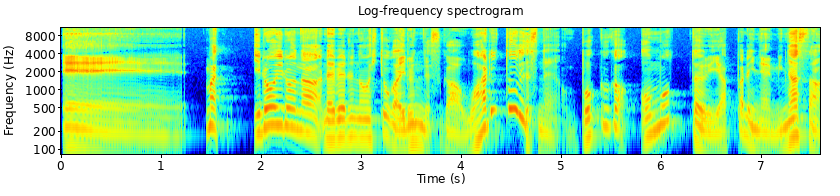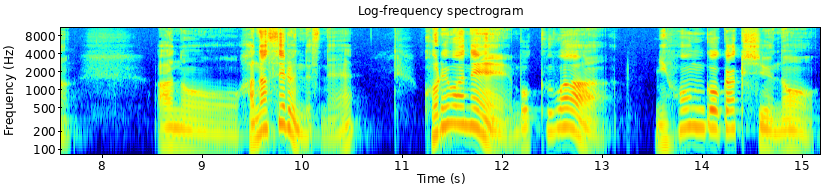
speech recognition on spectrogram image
えー、まあいろいろなレベルの人がいるんですが割とですね僕が思ったよりやっぱりね皆さんあの話せるんですね。これはね僕は日本語学習の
